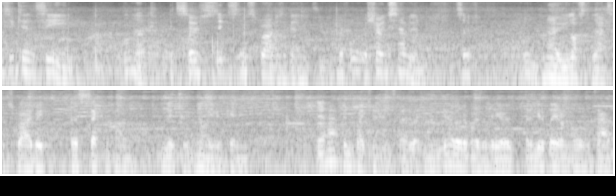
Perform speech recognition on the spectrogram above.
As you can see, look, it's so 6 subscribers again. Before it was showing 7. So, oh no, you lost that subscriber the second time. Literally, not even kidding. It happened by chance, by the way. I'm gonna load up one of the videos, and I'm gonna play it on all the tabs.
